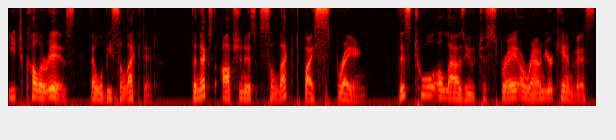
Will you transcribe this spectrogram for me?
each color is that will be selected. The next option is Select by Spraying. This tool allows you to spray around your canvas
